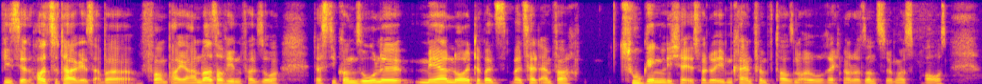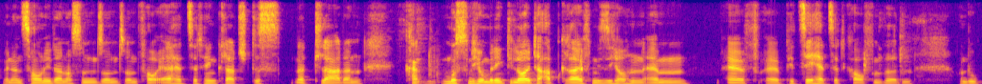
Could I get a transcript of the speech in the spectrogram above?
wie es jetzt heutzutage ist, aber vor ein paar Jahren war es auf jeden Fall so, dass die Konsole mehr Leute, weil es halt einfach zugänglicher ist, weil du eben keinen 5000 Euro Rechner oder sonst irgendwas brauchst. Wenn dann Sony da noch so ein, so ein, so ein VR-Headset hinklatscht, das, na klar, dann kann, musst du nicht unbedingt die Leute abgreifen, die sich auch ein ähm, äh, äh PC-Headset kaufen würden. Und du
